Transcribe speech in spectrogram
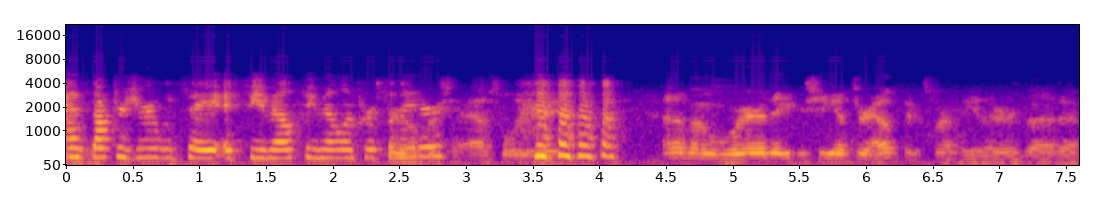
As Dr. Drew would say, a female female impersonator. Absolutely. I don't know where they she gets her outfits from either, but uh,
